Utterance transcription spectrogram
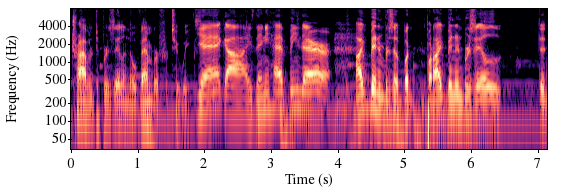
traveled to Brazil in November for two weeks. Yeah, guys, then you have been there. I've been in Brazil, but but I've been in Brazil, the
